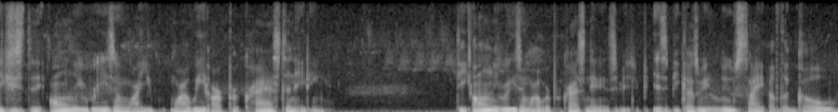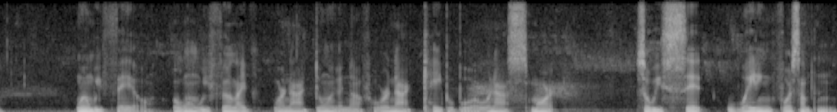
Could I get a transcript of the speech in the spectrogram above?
Because the only reason why you why we are procrastinating, the only reason why we're procrastinating is, is because we lose sight of the goal when we fail or when we feel like we're not doing enough or we're not capable or we're not smart. So we sit waiting for something,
